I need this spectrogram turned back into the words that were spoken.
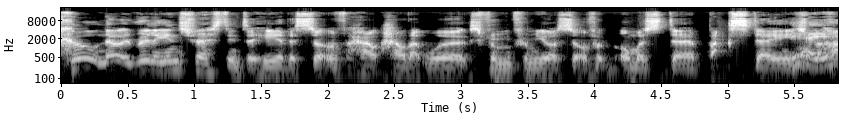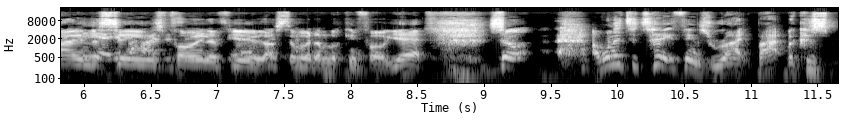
cool. No, it's really interesting to hear the sort of how, how that works from from your sort of almost uh, backstage, yeah, behind the scenes behind the point of view. That's the word I'm looking for. Yeah. So I wanted to take things right back because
